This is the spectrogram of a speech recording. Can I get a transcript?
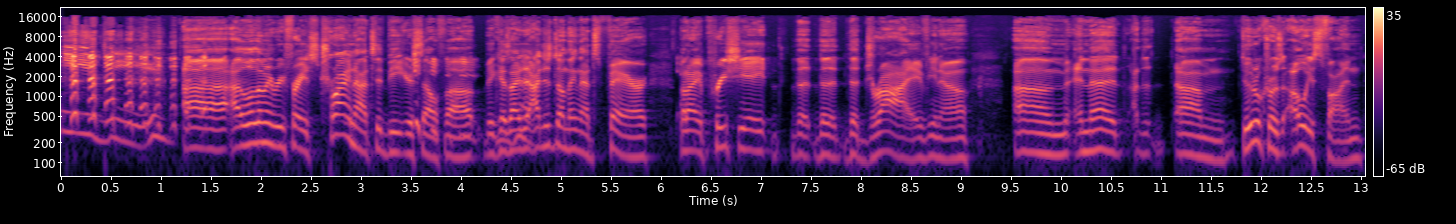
Easy. Uh, I, well, let me rephrase. Try not to beat yourself up because I, I just don't think that's fair. But I appreciate the the the drive, you know. Um, and the um, Doodle Crew is always fun,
